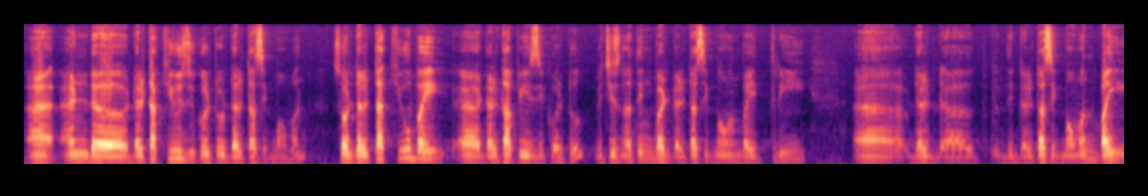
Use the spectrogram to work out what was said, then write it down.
and delta q is equal to delta sigma 1 so delta q by uh, delta p is equal to which is nothing but delta sigma 1 by 3 uh, delta, uh, the delta sigma 1 by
